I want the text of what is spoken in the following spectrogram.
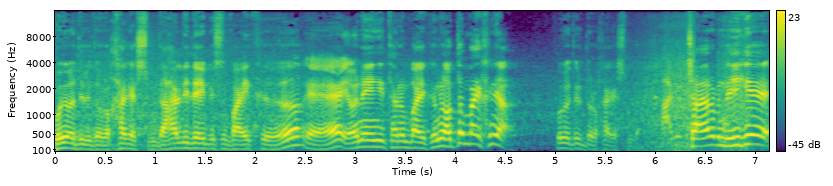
보여드리도록 하겠습니다. 할리 데이비슨 바이크. 예, 연예인이 타는 바이크는 어떤 바이크냐? 보여드리도록 하겠습니다. 자, 여러분들 이게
